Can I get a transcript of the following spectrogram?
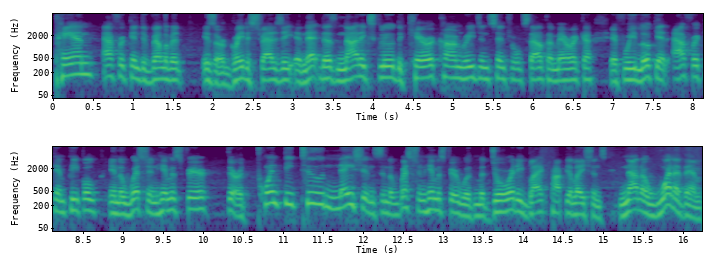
pan African development is our greatest strategy, and that does not exclude the CARICOM region, Central South America. If we look at African people in the Western Hemisphere, there are 22 nations in the Western Hemisphere with majority Black populations. Not a one of them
